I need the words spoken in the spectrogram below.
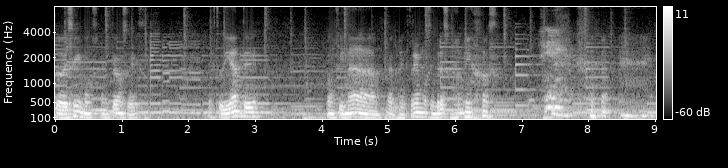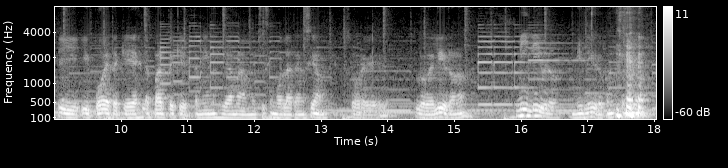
lo decimos entonces. Estudiante, confinada a los extremos, sin ver a sus amigos. y, y poeta, que es la parte que también nos llama muchísimo la atención sobre lo del libro, ¿no? Mi libro. Mi libro, ¿cómo se llama?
